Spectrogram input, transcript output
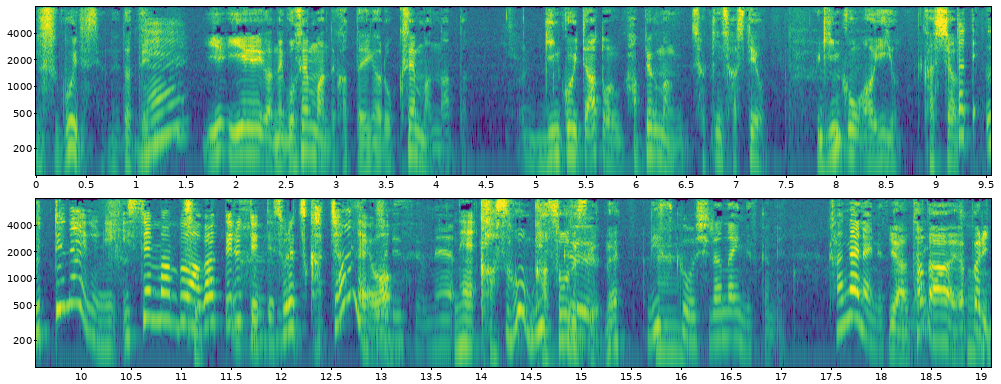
すごいですよね。だって、ね。家家がね5000万で買った家が6000万になった。銀行行ってあと800万借金させてよ。銀行 あいいよ。貸しちゃう。だって売ってないのに1000万分上がってるって言ってそれ使っちゃうんだよ。そうですよね。ね。貸す方も貸そうですけどね。リスクを知らないんですかね、考えないんですかいやただやっぱり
